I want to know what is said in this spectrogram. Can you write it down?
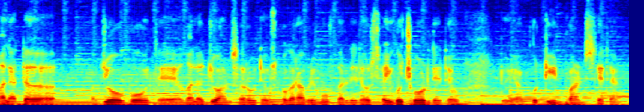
गलत, जो वो होते हैं, गलत जो आंसर होते हैं, उसको अगर आप रिमूव कर देते हो और सही को छोड़ देते हो तो ये आपको तीन पॉइंट्स देता है।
